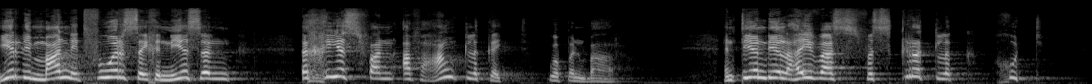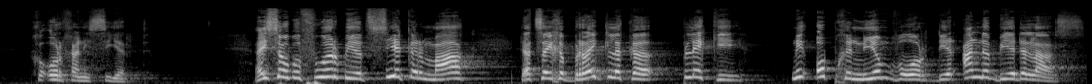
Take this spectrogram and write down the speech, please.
Hierdie man het voor sy genesing 'n gees van afhanklikheid openbaar. Inteendeel hy was verskriklik goed georganiseer. Hy sou byvoorbeeld seker maak dat sy gebruikelike plekkie nie opgeneem word deur ander bedelaars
